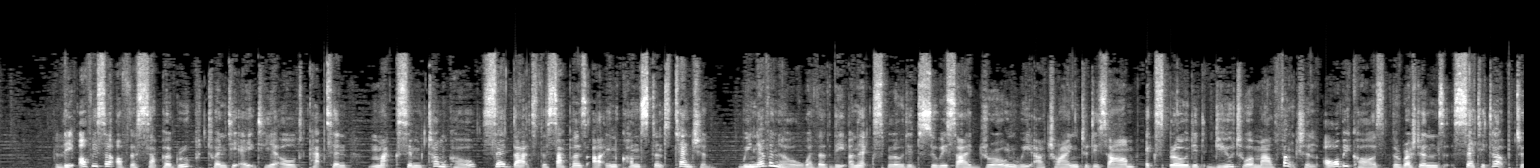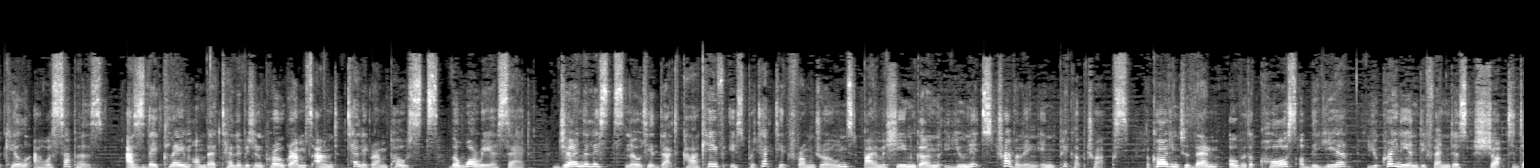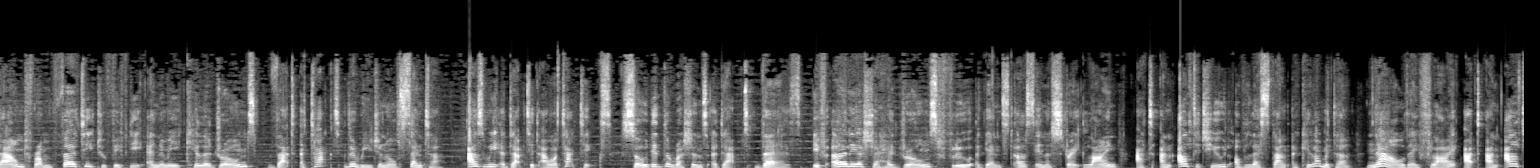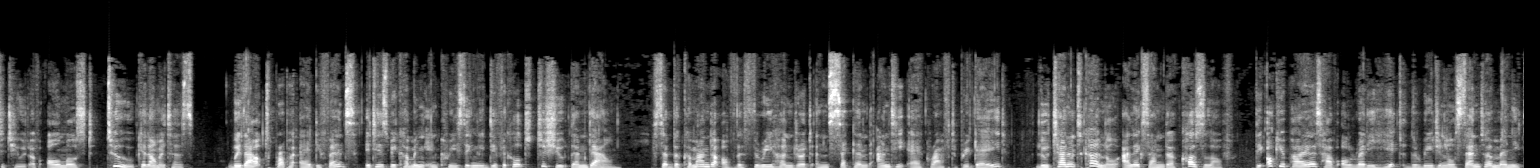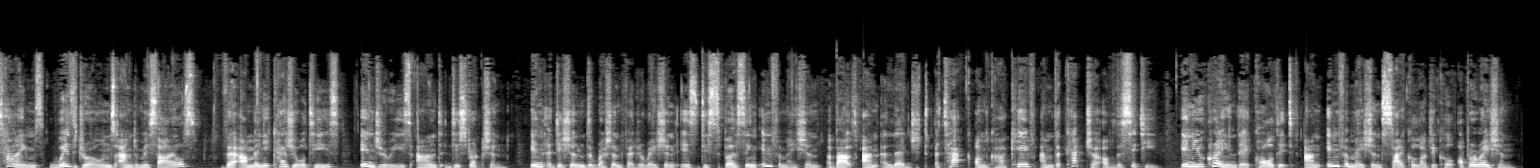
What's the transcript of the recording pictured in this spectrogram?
The officer of the sapper group, 28 year old Captain Maxim Tomko, said that the sappers are in constant tension. We never know whether the unexploded suicide drone we are trying to disarm exploded due to a malfunction or because the Russians set it up to kill our sappers. As they claim on their television programs and telegram posts, the warrior said. Journalists noted that Kharkiv is protected from drones by machine gun units traveling in pickup trucks. According to them, over the course of the year, Ukrainian defenders shot down from 30 to 50 enemy killer drones that attacked the regional center. As we adapted our tactics, so did the Russians adapt theirs. If earlier Shahed drones flew against us in a straight line at an altitude of less than a kilometer, now they fly at an altitude of almost two kilometers. Without proper air defense, it is becoming increasingly difficult to shoot them down, said the commander of the 302nd Anti-Aircraft Brigade, Lieutenant Colonel Alexander Kozlov. The occupiers have already hit the regional center many times with drones and missiles, there are many casualties, injuries, and destruction. In addition, the Russian Federation is dispersing information about an alleged attack on Kharkiv and the capture of the city. In Ukraine, they called it an information psychological operation.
